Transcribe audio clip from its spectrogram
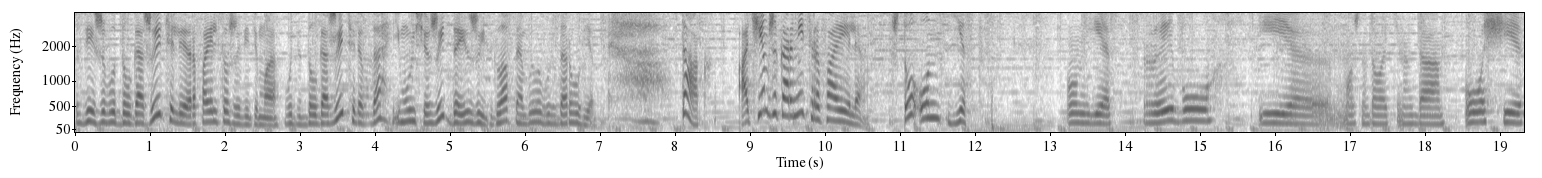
здесь живут долгожители. Рафаэль тоже, видимо, будет долгожителем, да, ему еще жить, да и жить. Главное было бы здоровье. Так, а чем же кормить Рафаэля? Что он ест? Он ест рыбу и э, можно давать иногда овощи,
